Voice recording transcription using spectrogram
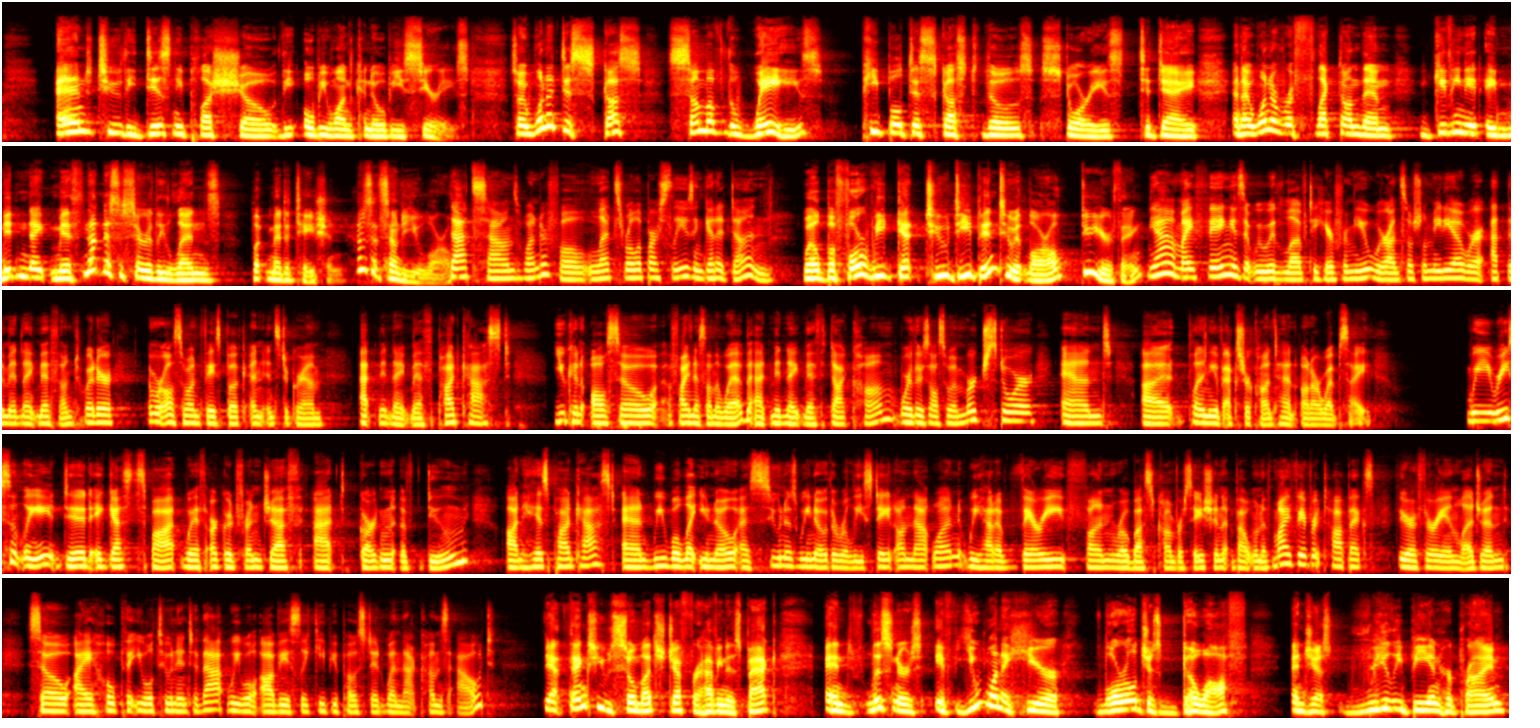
and to the Disney Plus show, the Obi Wan Kenobi series. So I want to discuss some of the ways people discussed those stories today. And I want to reflect on them, giving it a midnight myth, not necessarily lens, but meditation. How does that sound to you, Laurel? That sounds wonderful. Let's roll up our sleeves and get it done. well, before we get too deep into it, Laurel, do your thing. Yeah, my thing is that we would love to hear from you. We're on social media. We're at the Midnight Myth on Twitter, and we're also on Facebook and Instagram at Midnight Myth Podcast. You can also find us on the web at midnightmyth.com, where there's also a merch store and uh, plenty of extra content on our website. We recently did a guest spot with our good friend Jeff at Garden of Doom. on his podcast, and we will let you know as soon as we know the release date on that one. We had a very fun, robust conversation about one of my favorite topics, the Arthurian legend. So I hope that you will tune into that. We will obviously keep you posted when that comes out. Yeah, thanks you so much, Jeff, for having us back. And listeners, if you want to hear Laurel just go off and just really be in her prime,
